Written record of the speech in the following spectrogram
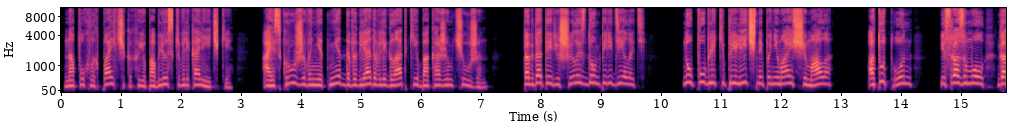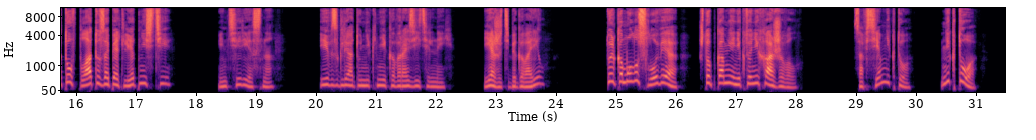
На пухлых пальчиках ее поблескивали колечки, а из кружева нет-нет да выглядывали гладкие бока жемчужин. Тогда ты решилась дом переделать. Но публики приличной, понимающей мало. А тут он, и сразу, мол, готов плату за пять лет нести. Интересно. И взгляд у Ник-Ника выразительный. Я же тебе говорил. Только, мол, условия, чтоб ко мне никто не хаживал. Совсем никто? Никто.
